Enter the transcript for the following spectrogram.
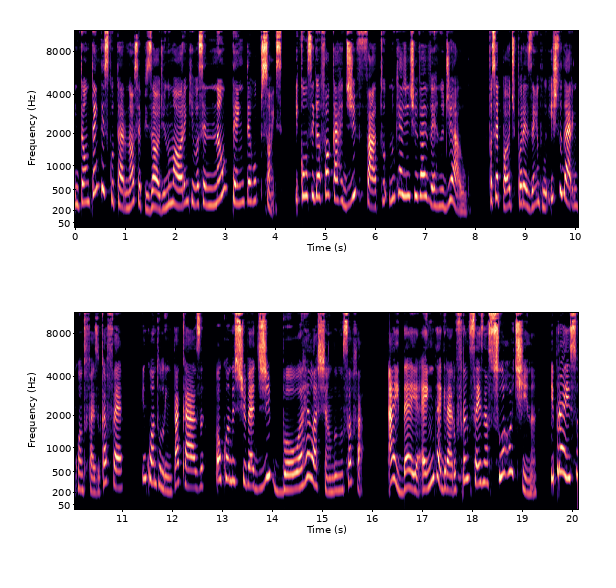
Então, tenta escutar o nosso episódio numa hora em que você não tem interrupções e consiga focar de fato no que a gente vai ver no diálogo. Você pode, por exemplo, estudar enquanto faz o café, enquanto limpa a casa ou quando estiver de boa relaxando no sofá. A ideia é integrar o francês na sua rotina, e para isso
